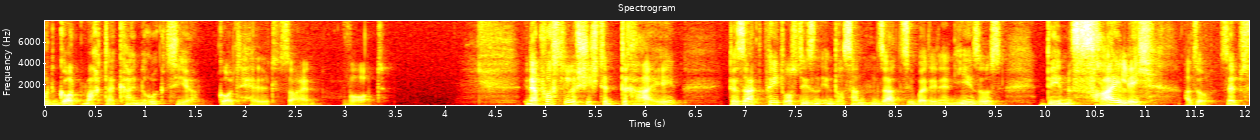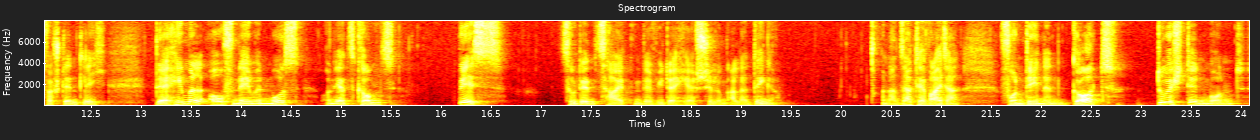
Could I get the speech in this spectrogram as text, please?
und Gott macht da keinen Rückzieher. Gott hält sein Wort. In Apostelgeschichte 3, da sagt Petrus diesen interessanten Satz über den Herrn Jesus, den freilich, also selbstverständlich, der Himmel aufnehmen muss, und jetzt kommt's, bis zu den Zeiten der Wiederherstellung aller Dinge. Und dann sagt er weiter, von denen Gott durch den Mund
